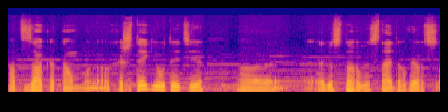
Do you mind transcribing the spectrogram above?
От Зака там э, хэштеги вот эти, э, Restore the Snyderverse,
